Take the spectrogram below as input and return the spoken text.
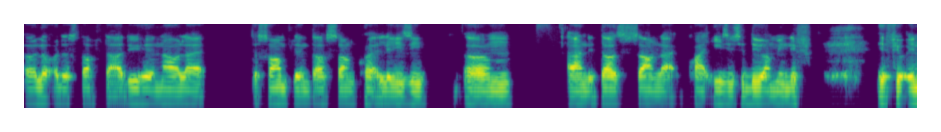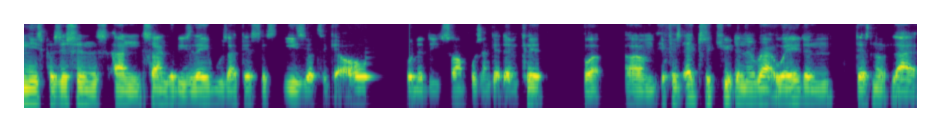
a lot of the stuff that I do here now, like the sampling does sound quite lazy, um, and it does sound like quite easy to do. I mean, if if you're in these positions and signed to these labels, I guess it's easier to get a hold of these samples and get them cleared. But um, if it's executed in the right way, then there's no like,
